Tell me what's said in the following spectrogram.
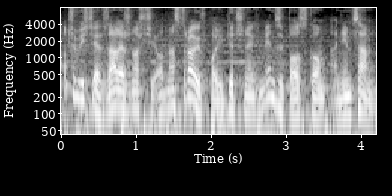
oczywiście w zależności od nastrojów politycznych między Polską a Niemcami.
